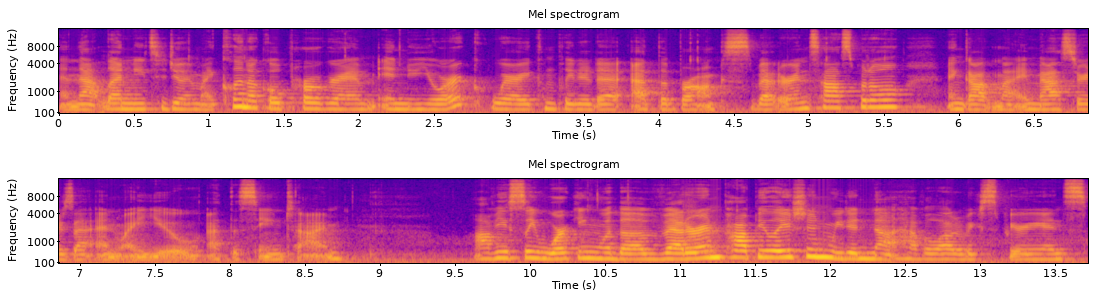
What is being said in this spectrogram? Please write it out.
And that led me to doing my clinical program in New York, where I completed it at the Bronx Veterans Hospital and got my master's at NYU at the same time. Obviously, working with a veteran population, we did not have a lot of experience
